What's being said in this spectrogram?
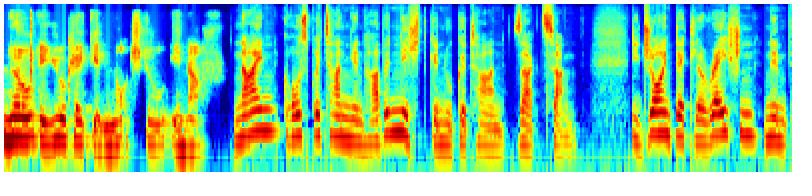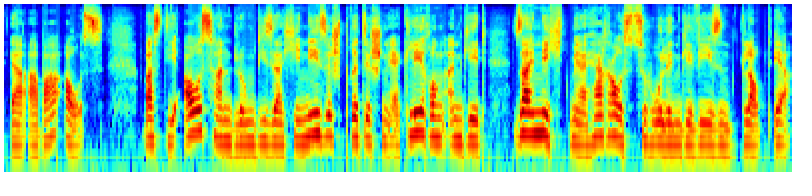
No, the UK did not do enough. Nein, Großbritannien habe nicht genug getan, sagt Zhang. Die Joint Declaration nimmt er aber aus. Was die Aushandlung dieser chinesisch-britischen Erklärung angeht, sei nicht mehr herauszuholen gewesen, glaubt er.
